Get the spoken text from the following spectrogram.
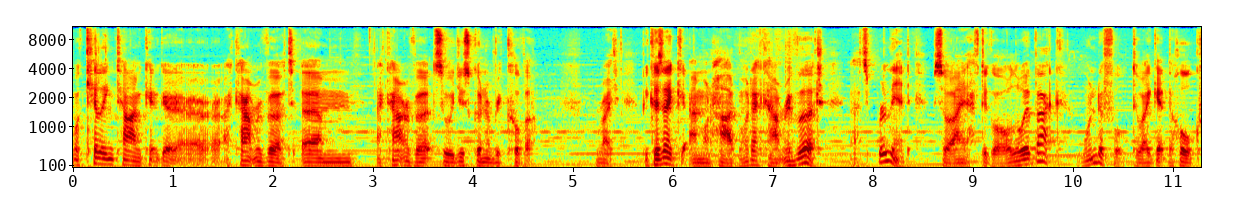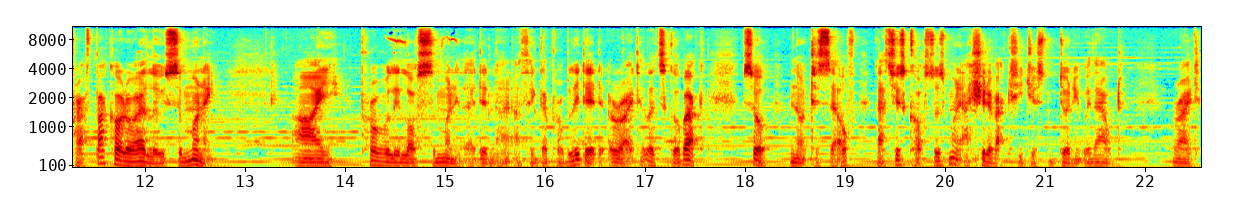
We're killing time, I can't revert, um, I can't revert, so we're just going to recover. Right, because I, am on hard mode, I can't revert. That's brilliant. So I have to go all the way back. Wonderful. Do I get the whole craft back or do I lose some money? I probably lost some money there, didn't I? I think I probably did. All right, let's go back. So, note to self, that's just cost us money. I should have actually just done it without. Right.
